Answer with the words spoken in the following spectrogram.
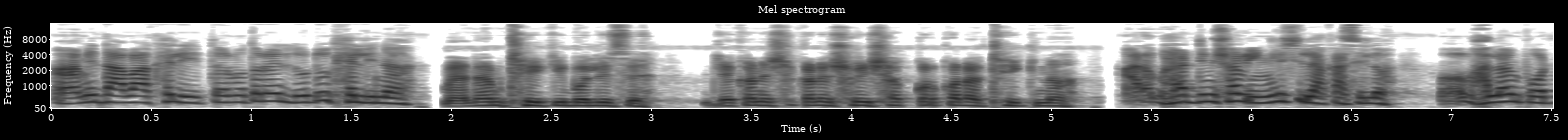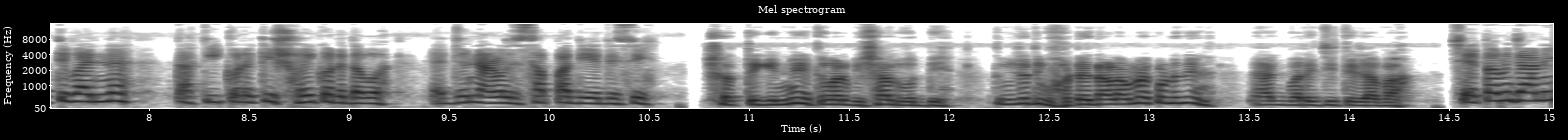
আমি দাবা খেলি তোর মতন লুডো খেলি না। ম্যাডাম ঠিকই বলিছে। যেখানে সেখানে সই স্বাক্ষর করা ঠিক না। আর ঘরের দিন সব ইংলিশ লেখা ছিল। ও ভালো আমি পড়তে পারি না তা কি করে কি সই করে দেবো? এর জন্য আঙুলির ছাপ্পা দিয়ে দিছি। সত্যি গিন্নি তোমার বিশাল বুদ্ধি। তুমি যদি ভোটে দাঁড়াও না কোনোদিন একবারে জিতে যাবা। সে তো আমি জানি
